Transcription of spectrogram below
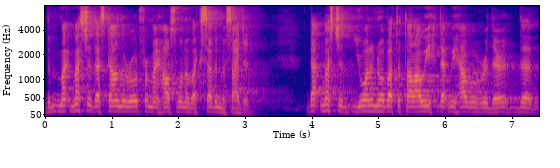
the masjid that's down the road from my house, one of like seven masajid. That masjid, you want to know about the tarawih that we have over there? The,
